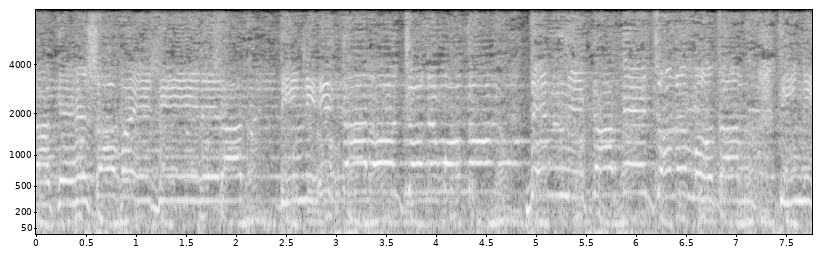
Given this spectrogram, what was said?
ডাকে সবাই দিন রাত। তিনি কারও জন্মদান দেননি কাকে জন্মদান। তিনি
